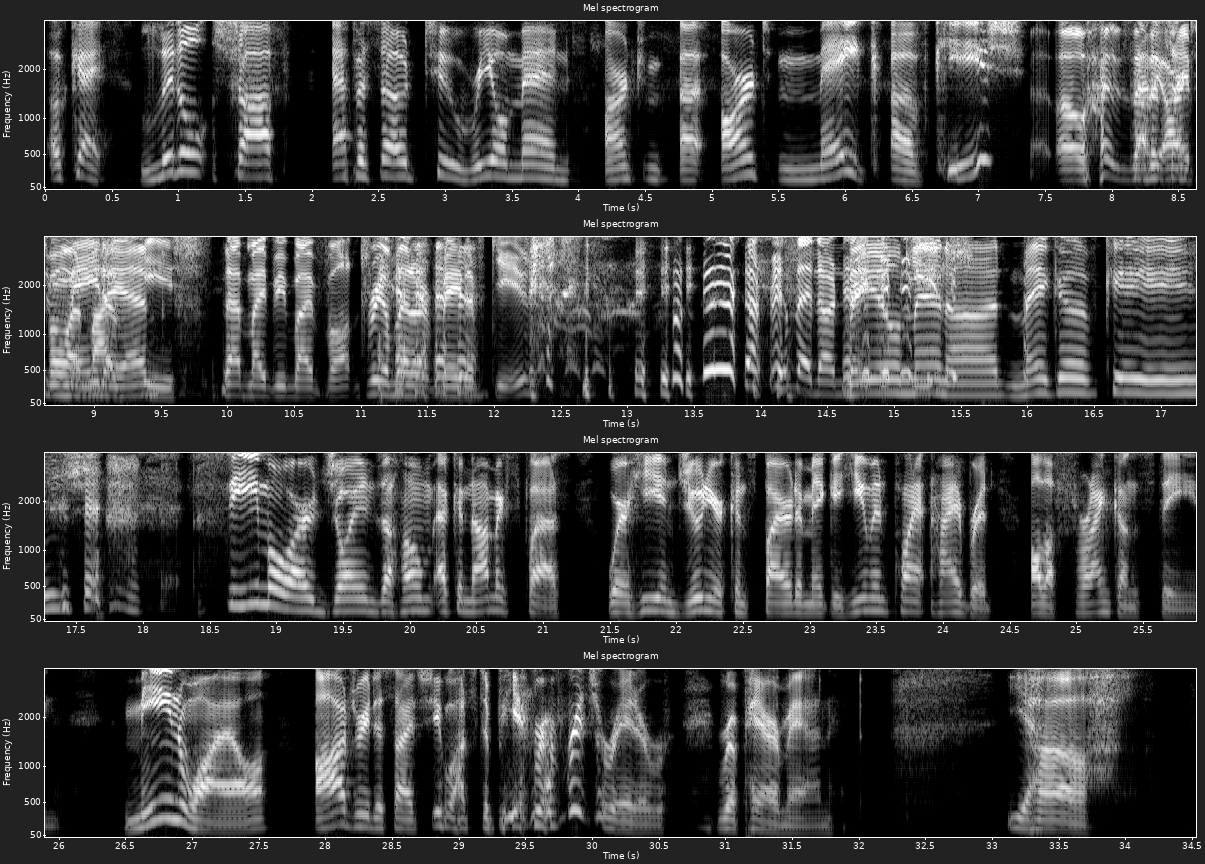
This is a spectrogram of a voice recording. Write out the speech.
Okay, Little Shop episode two. Real men aren't uh, aren't make of quiche. Oh, is that a Probably aren't typo on made my end? quiche. That might be my fault. Real men aren't made of quiche. Real men aren't made Real of men quiche. on make of quiche. Seymour joins a home economics class where he and Junior conspire to make a human plant hybrid a la Frankenstein. Meanwhile, Audrey decides she wants to be a refrigerator repairman. Yes. Oh,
